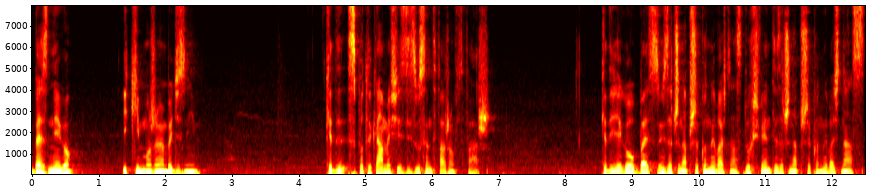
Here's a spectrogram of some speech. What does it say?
bez Niego i kim możemy być z Nim. Kiedy spotykamy się z Jezusem twarzą w twarz, kiedy Jego obecność zaczyna przekonywać nas, Duch Święty zaczyna przekonywać nas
